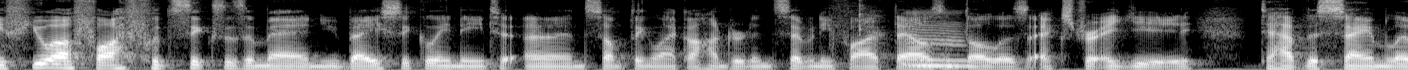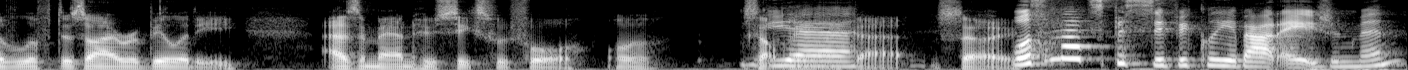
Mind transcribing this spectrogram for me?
if you are five foot six as a man, you basically need to earn something like mm. one hundred and seventy five thousand dollars extra a year to have the same level of desirability as a man who's six foot four or something Yeah. like that. So Wasn't that specifically about Asian men?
